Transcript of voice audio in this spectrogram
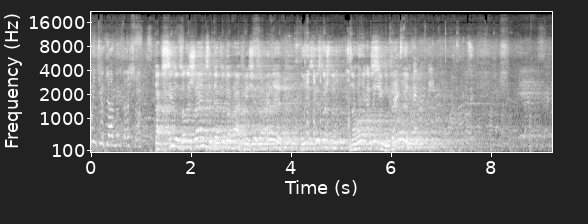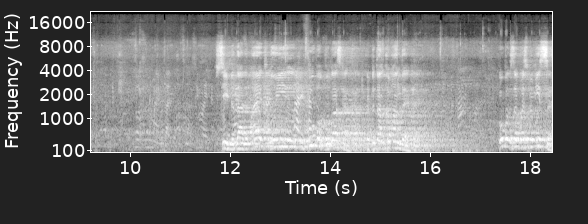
На глянути, а що? Так, всі тут залишаємося для фотографії ще загальної. Ну і звісно ж тут нагороди всі отримують. Всі медалі мають. Ну і кубок, будь ласка, капітан команди. Кубок за восьме місце.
